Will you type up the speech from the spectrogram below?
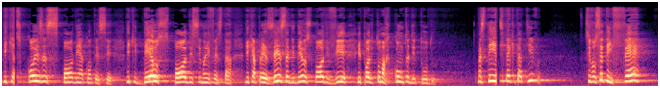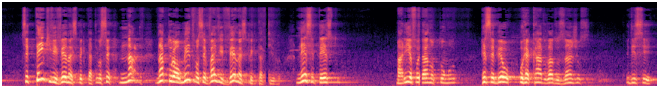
de que as coisas podem acontecer, de que Deus pode se manifestar, de que a presença de Deus pode vir e pode tomar conta de tudo. Mas tenha expectativa. Se você tem fé, você tem que viver na expectativa. Você naturalmente você vai viver na expectativa. Nesse texto, Maria foi lá no túmulo, recebeu o recado lá dos anjos e disse:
